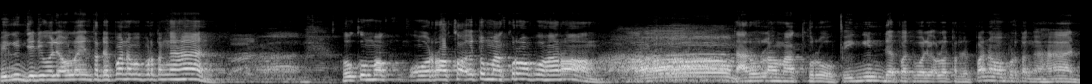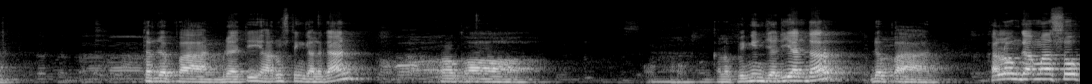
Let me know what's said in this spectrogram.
Pingin jadi wali Allah yang terdepan apa pertengahan? Hukum rokok itu makruh apa haram? Taruhlah makruh. Pingin dapat wali Allah terdepan apa pertengahan? Terdepan. Berarti harus tinggalkan rokok. Kalau pingin jadi yang terdepan. Kalau nggak masuk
